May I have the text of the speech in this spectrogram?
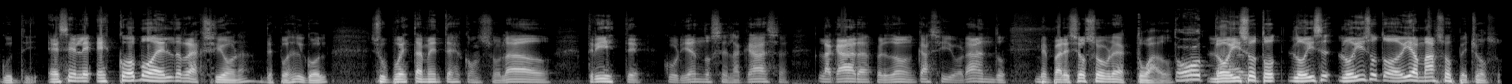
Guti, es, el, es cómo él reacciona después del gol, supuestamente desconsolado, triste, cubriéndose la casa, la cara, perdón, casi llorando. Me pareció sobreactuado. Total. Lo hizo, to- lo, hizo, lo hizo todavía más sospechoso.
